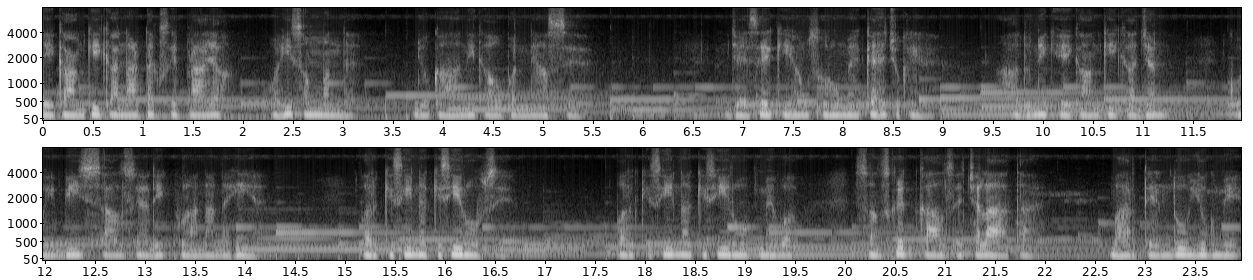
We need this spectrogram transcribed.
एकांकी का नाटक से प्रायः वही संबंध है, जो कहानी का उपन्यास से है। जैसे कि हम शुरू में कह चुके हैं, आधुनिक एकांकी का जन्म कोई 20 साल से अधिक पुराना नहीं है। पर किसी न किसी रूप से, पर किसी न किसी रूप में वह संस्कृत काल से चला आता है। भारतेंदु युग में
